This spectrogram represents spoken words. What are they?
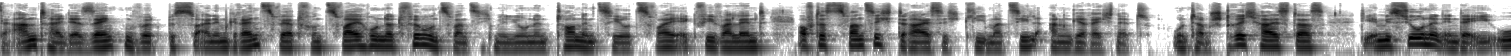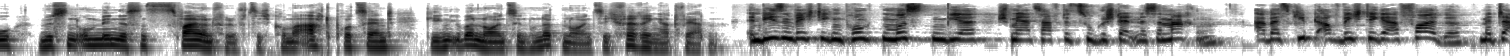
Der Anteil der Senken wird bis zu einem Grenzwert von 225 Millionen Tonnen CO2-Äquivalent auf das 2030-Klimaziel angerechnet. Unterm Strich heißt das, die Emissionen in der EU müssen um mindestens 52,8 Prozent gegenüber 1990 verringert werden. In diesen wichtigen Punkten mussten wir schmerzhafte Zugeständnisse machen. Aber es gibt auch wichtige Erfolge. Mit der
